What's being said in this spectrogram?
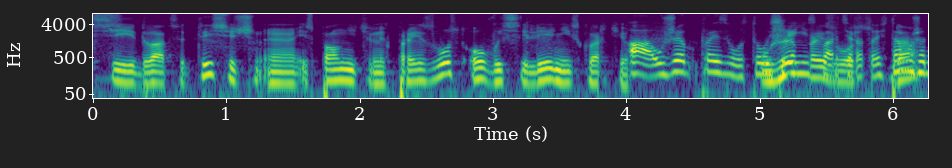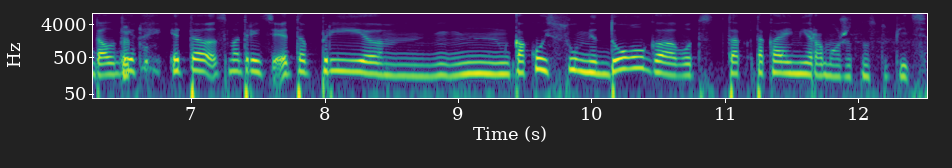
России 20 тысяч э, исполнительных производств о выселении из квартир. А, уже производство, Уже выселение из квартиры. То есть там да. уже долги. Это- Это, смотрите, это при какой сумме долга вот так- такая мера может наступить?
